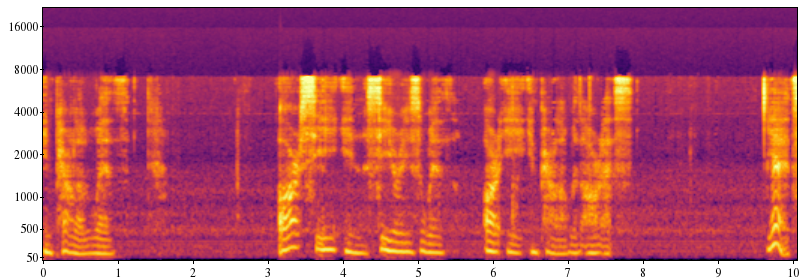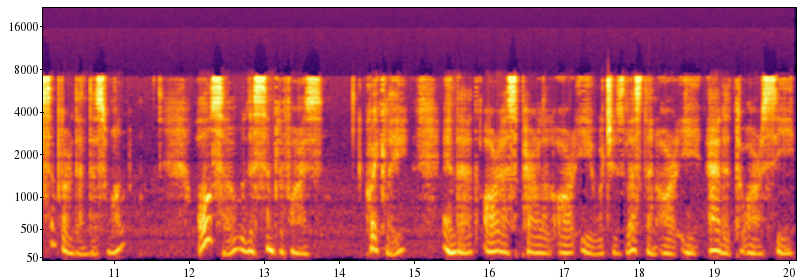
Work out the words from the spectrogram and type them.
in parallel with RC in series with RE in parallel with RS. Yeah, it's simpler than this one. Also, this simplifies quickly in that RS parallel RE, which is less than RE, added to RC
